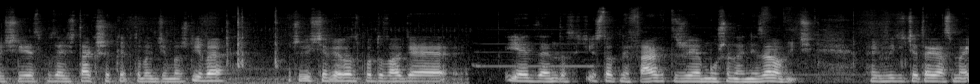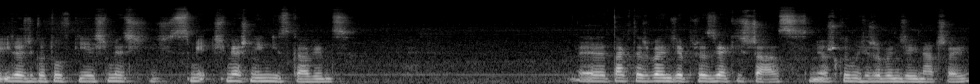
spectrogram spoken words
e, się je sprawdzać tak szybko, jak to będzie możliwe. Oczywiście biorąc pod uwagę jeden dosyć istotny fakt, że ja muszę na nie zarobić. Jak widzicie teraz moja ilość gotówki jest śmiesznie, niska, więc e, tak też będzie przez jakiś czas. Nie oszukujmy się, że będzie inaczej.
